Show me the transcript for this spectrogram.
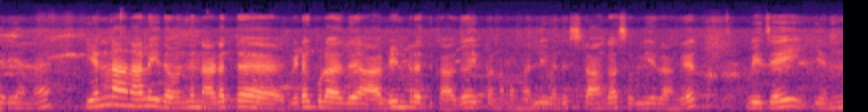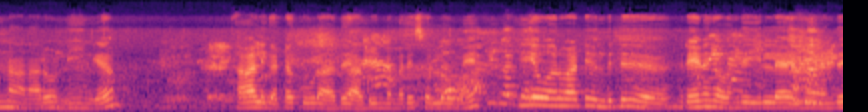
தெரியாமல் என்ன ஆனாலும் இதை வந்து நடத்த விடக்கூடாது அப்படின்றதுக்காக இப்போ நம்ம மல்லி வந்து ஸ்ட்ராங்காக சொல்லிடுறாங்க. விஜய் என்ன ஆனாலும் நீங்கள் தாலி கட்டக்கூடாது அப்படின்ற மாதிரி சொல்லவுமே. இங்கே ஒரு வாட்டி வந்துட்டு ரேணுகா வந்து இல்லை நீ வந்து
